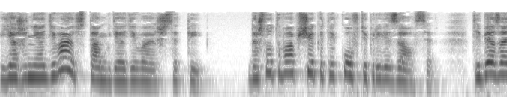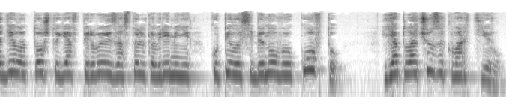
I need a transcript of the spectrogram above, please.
«Я же не одеваюсь там, где одеваешься ты. Да что ты вообще к этой кофте привязался? Тебя задело то, что я впервые за столько времени купила себе новую кофту? Я плачу за квартиру,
